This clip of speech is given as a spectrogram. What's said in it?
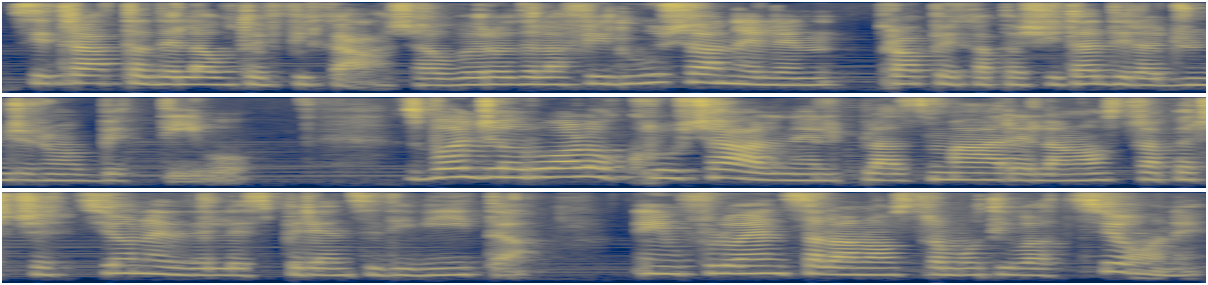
si tratta dell'autoefficacia, ovvero della fiducia nelle proprie capacità di raggiungere un obiettivo svolge un ruolo cruciale nel plasmare la nostra percezione delle esperienze di vita e influenza la nostra motivazione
